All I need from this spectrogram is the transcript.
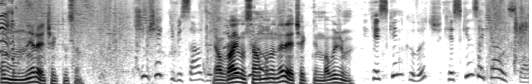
Oğlum bunu nereye çektin sen? Şimşek gibi saldır. Ya Riven sen bunu nereye çektin babacım? Keskin kılıç, keskin zeka ister.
